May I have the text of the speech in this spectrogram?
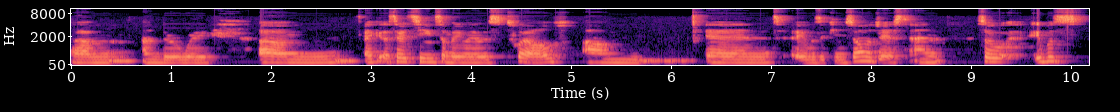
um, under way um, I started seeing somebody when I was 12, um, and it was a kinesiologist. And so it was,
